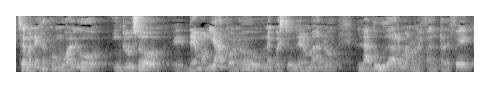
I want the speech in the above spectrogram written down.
Se maneja como algo incluso eh, demoníaco, ¿no? Una cuestión de hermano, la duda, hermano, la falta de fe.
